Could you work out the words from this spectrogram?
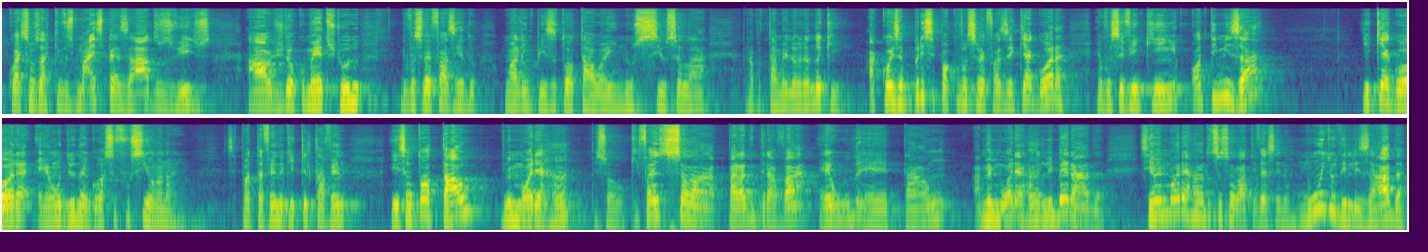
quais são os arquivos mais pesados, os vídeos, áudios, documentos, tudo, e você vai fazendo uma limpeza total aí no seu celular para estar tá melhorando aqui. A coisa principal que você vai fazer aqui agora é você vir aqui em otimizar e aqui agora é onde o negócio funciona. Você pode estar tá vendo aqui que ele está vendo esse é o total de memória RAM, pessoal. O que faz o celular parar de travar é, o, é tá um, a memória RAM liberada. Se a memória RAM do seu celular estiver sendo muito utilizada,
